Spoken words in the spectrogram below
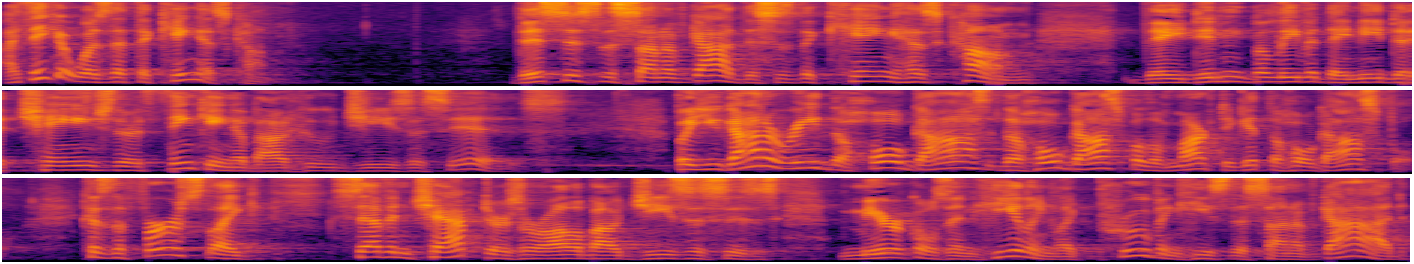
I think it was that the king has come. This is the Son of God. This is the King has come. They didn't believe it. They need to change their thinking about who Jesus is. But you got to read the whole, gospel, the whole Gospel of Mark to get the whole Gospel. Because the first like seven chapters are all about Jesus' miracles and healing, like proving he's the Son of God.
